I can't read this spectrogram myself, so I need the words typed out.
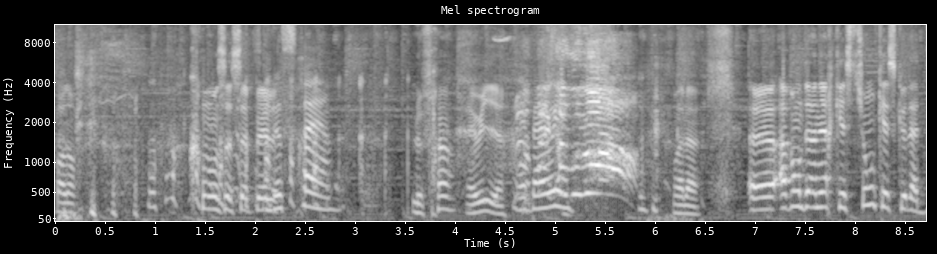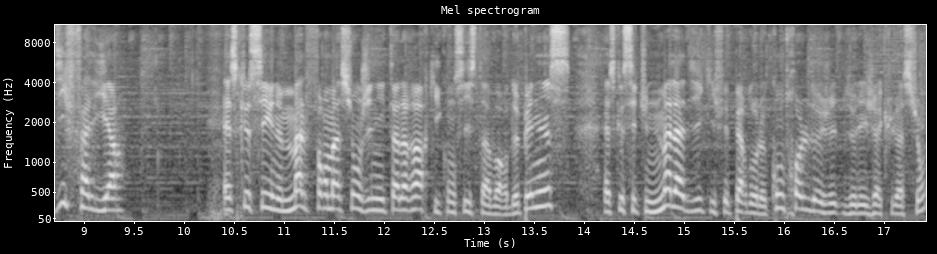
Pardon. comment ça s'appelle Le frère. Le frein Eh oui, Eh ben oui. voilà. Euh, Avant-dernière question, qu'est-ce que la dyphalia? Est-ce que c'est une malformation génitale rare qui consiste à avoir deux pénis? Est-ce que c'est une maladie qui fait perdre le contrôle de, de l'éjaculation?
